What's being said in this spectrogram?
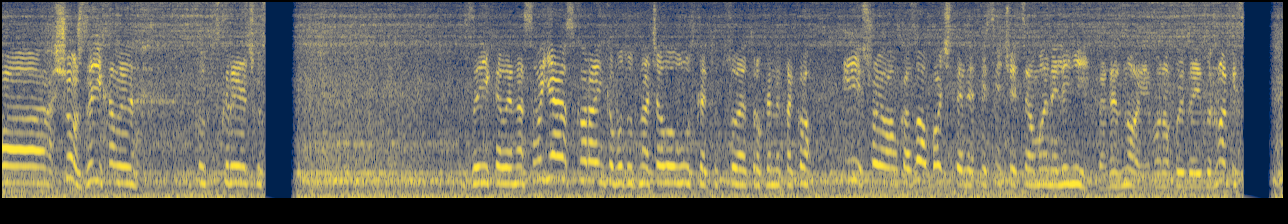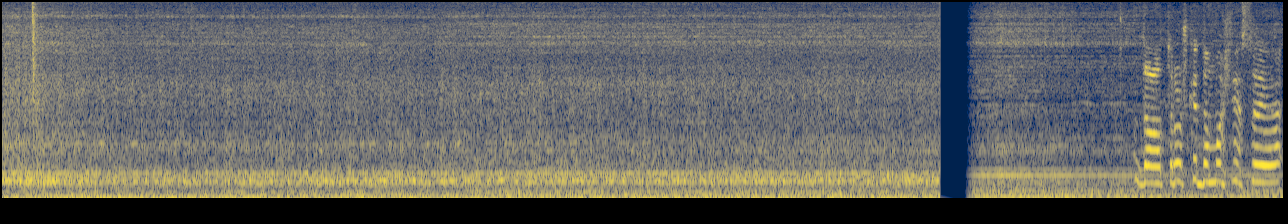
А, що ж, заїхали тут скриєчку. Заїхали на своє скоренько, бо тут почало лускати, тут соя трохи не така. І що я вам казав, бачите, не підсвічується в мене лінійка. Не знаю, воно піде і без Да, трошки домашня соя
